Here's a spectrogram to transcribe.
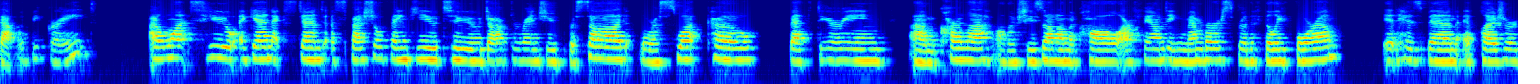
that would be great. I want to again extend a special thank you to Dr. Ranjoo Prasad, Lora Swatko, Beth Deering, um, Carla, although she's not on the call, our founding members for the Philly Phorum. It has been a pleasure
